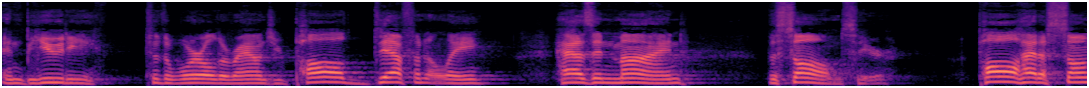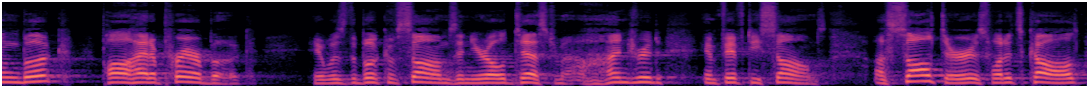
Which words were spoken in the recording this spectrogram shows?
and beauty to the world around you. Paul definitely has in mind the Psalms here. Paul had a songbook, Paul had a prayer book. It was the book of Psalms in your Old Testament, 150 Psalms. A psalter is what it's called,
